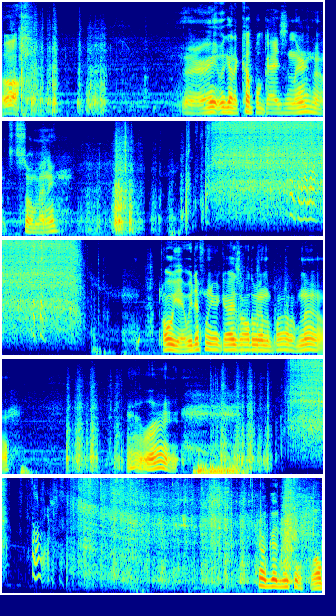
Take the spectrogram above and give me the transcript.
Oh. All right, we got a couple guys in there, not so many. Oh yeah, we definitely got guys all the way on the bottom now. All right. How good looking. Well,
